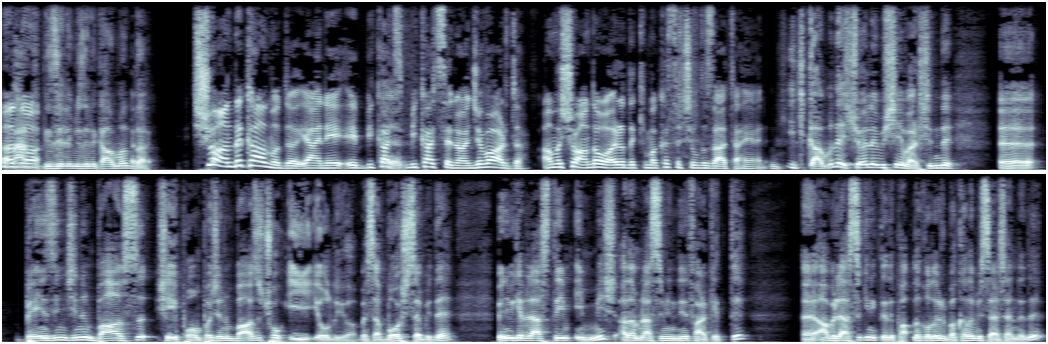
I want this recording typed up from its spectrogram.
ben de o, Artık dizeli mizeli kalmadı da. şu anda kalmadı yani e, birkaç Evet. birkaç sene önce vardı. Ama şu anda o aradaki makas açıldı zaten yani. Hiç kalmadı. Şöyle bir şey var. Şimdi e, benzincinin bazı şey pompacının bazı çok iyi oluyor. Mesela boşsa bir de. Benim bir kere lastiğim inmiş. Adam lastiğimin indiğini fark etti. E, abi lastik inik dedi patlak olabilir bakalım istersen dedi.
